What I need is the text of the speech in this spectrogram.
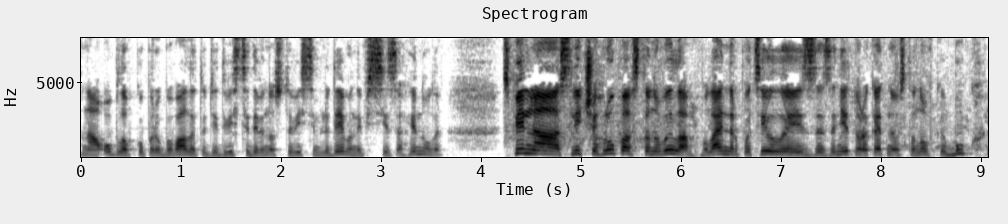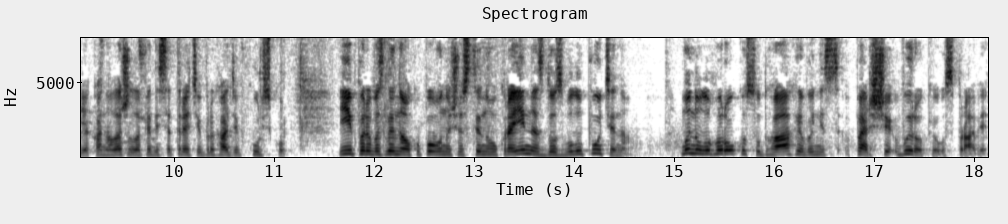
На облавку перебували тоді 298 людей. Вони всі загинули. Спільна слідча група встановила, у лайнер поцілили із зенітно-ракетної установки БУК, яка належала 53-й бригаді в Курську. Її перевезли на окуповану частину України з дозволу Путіна. Минулого року суд Гаги виніс перші вироки у справі.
